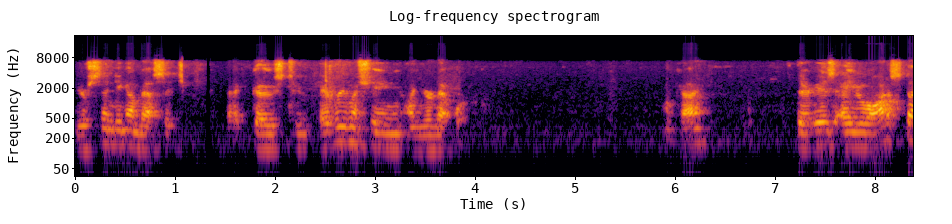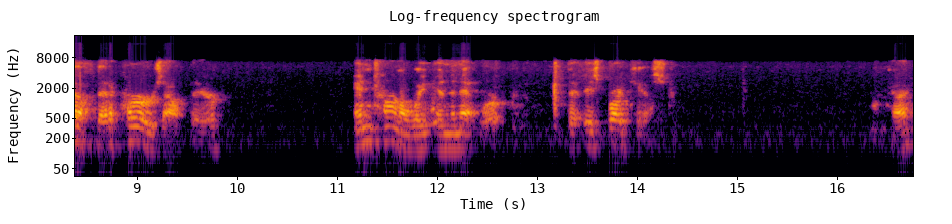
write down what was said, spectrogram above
you're sending a message that goes to every machine on your network. Okay? There is a lot of stuff that occurs out there internally in the network that is broadcast. Okay?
